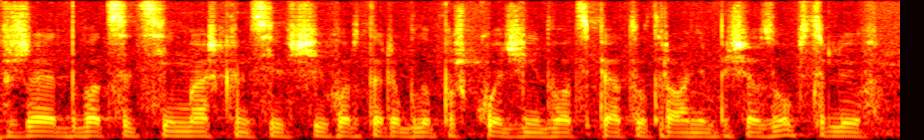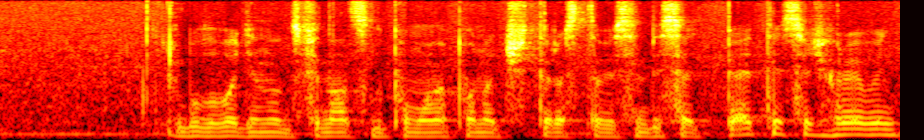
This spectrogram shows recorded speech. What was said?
вже 27 мешканців, чиї квартири були пошкоджені 25 травня під час обстрілів. Було виділено фінансова допомога на понад 485 тисяч гривень.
